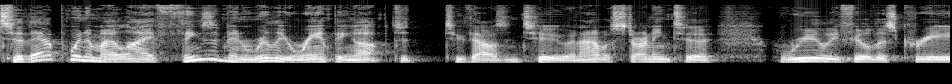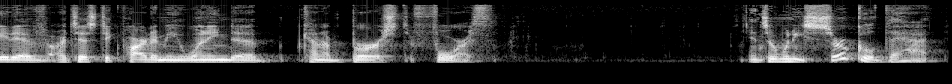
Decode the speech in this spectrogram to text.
to that point in my life, things had been really ramping up to 2002, and I was starting to really feel this creative, artistic part of me wanting to kind of burst forth. And so when he circled that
